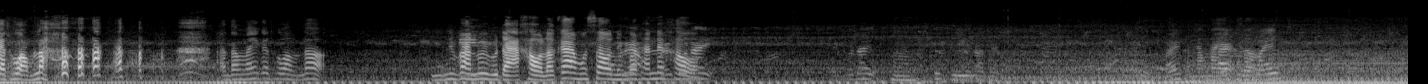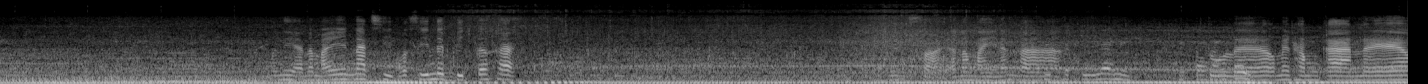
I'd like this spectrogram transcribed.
กระท่วมแล้วอนามัยกระท่วมแล้วนี่บ้านลุยบุดาเข่าแล้วก้ามือเศร้านี่บ้านท่านได้เข่าก็ได้ทุกทีเราเนี่ยไปอนามัยไปทำไมวั นนี้อนามัยนัดฉีดวัคซีนได้ปิดแล้วค่ะนี่สายอนามัยนะคะประตูแล้วนี่ดูแล้วไม่ทำการแล้ว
